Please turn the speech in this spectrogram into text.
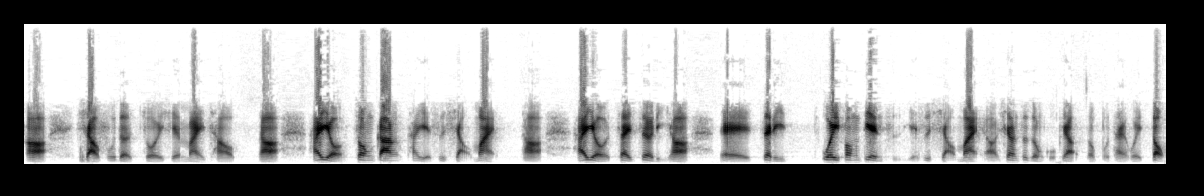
啊，小幅的做一些卖超啊，还有中钢它也是小卖啊，还有在这里哈、诶，这里微风电子也是小卖啊，像这种股票都不太会动，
